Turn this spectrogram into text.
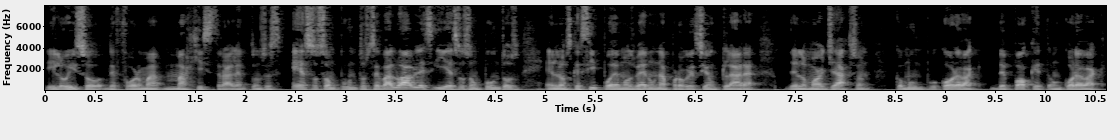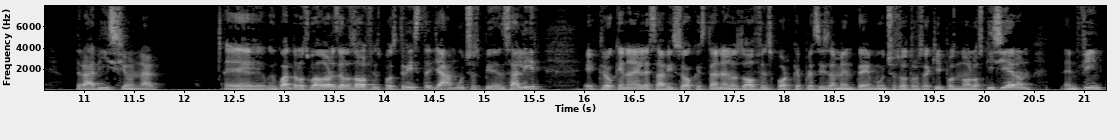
y lo hizo de forma magistral. Entonces, esos son puntos evaluables y esos son puntos en los que sí podemos ver una progresión clara de Lamar Jackson como un quarterback de pocket, un quarterback tradicional. Eh, en cuanto a los jugadores de los Dolphins, pues triste, ya muchos piden salir. Eh, creo que nadie les avisó que están en los Dolphins porque precisamente muchos otros equipos no los quisieron. En fin,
